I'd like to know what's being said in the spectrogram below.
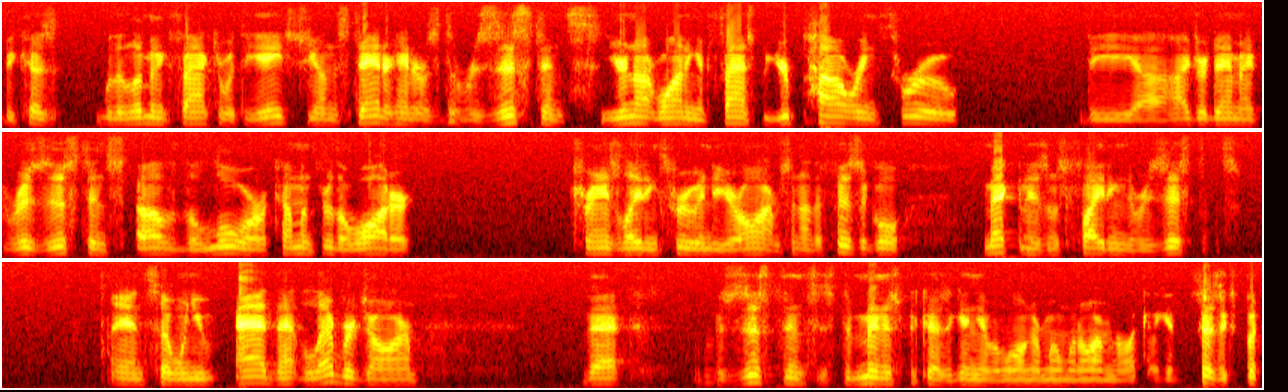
because with a limiting factor with the HG on the standard hander is the resistance. You're not running it fast, but you're powering through the uh, hydrodynamic resistance of the lure coming through the water translating through into your arm. So now the physical mechanism's fighting the resistance. And so when you add that leverage arm, that resistance is diminished because again you have a longer moment arm. I'm not going to get physics, but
